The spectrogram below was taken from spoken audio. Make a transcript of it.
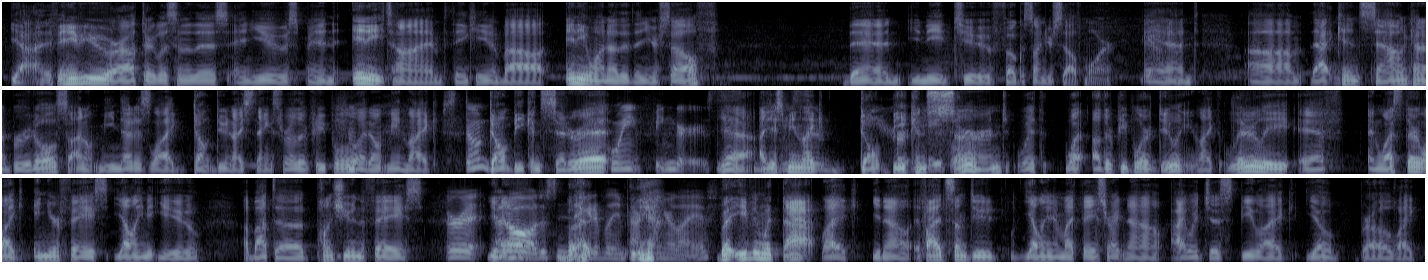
yeah, if any of you are out there listening to this and you spend any time thinking about anyone other than yourself, then you need to focus on yourself more. And um, that can sound kind of brutal. So I don't mean that as like, don't do nice things for other people. I don't mean like, just don't don't be considerate. point fingers Yeah, I just mean like don't be hurt people. concerned with what other people are doing. Like literally if unless they're like in your face yelling at you about to punch you in the face, or you at know, all just but- negatively impacting yeah. your life but even with that, like, you know, if I had some dude yelling in my face right now, I would just be like, "Yo, bro, like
